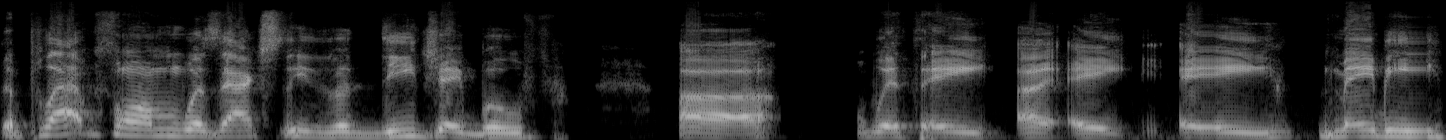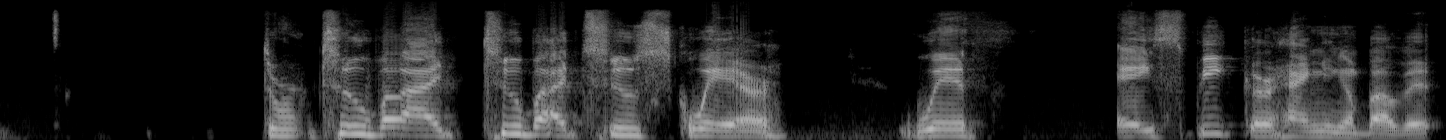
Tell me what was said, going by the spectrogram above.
The platform was actually the DJ booth uh with a a a, a maybe th- two by two by two square with a speaker hanging above it,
